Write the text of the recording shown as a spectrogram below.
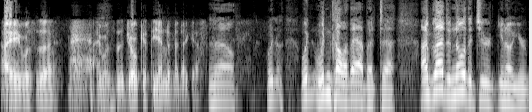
I was the I was the joke at the end of it, I guess. Well, wouldn't wouldn't, call it that, but uh, I'm glad to know that you're you know you're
